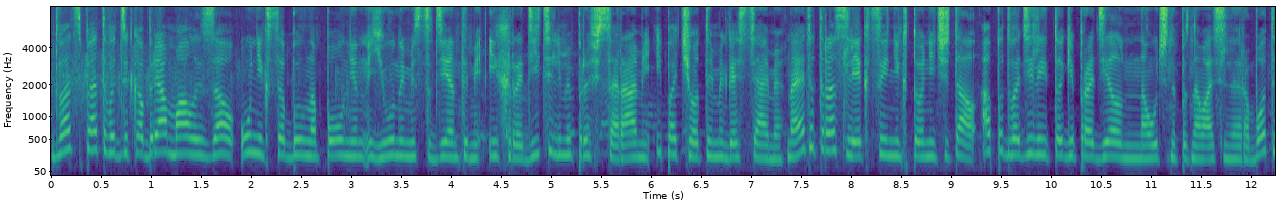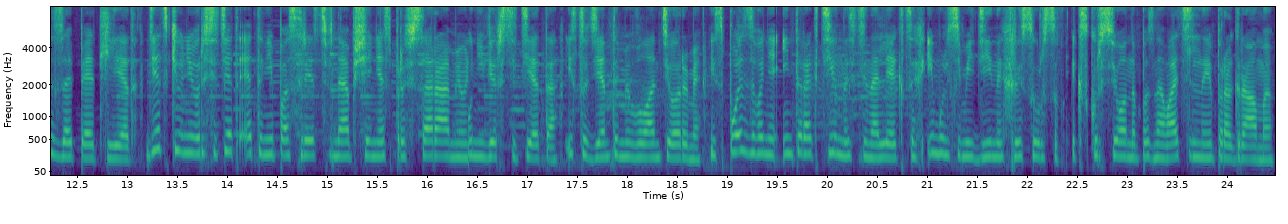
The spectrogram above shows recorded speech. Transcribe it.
25 декабря малый зал Уникса был наполнен юными студентами, их родителями, профессорами и почетными гостями. На этот раз лекции никто не читал, а подводили итоги проделанной научно-познавательной работы за пять лет. Детский университет – это непосредственное общение с профессорами университета и студентами-волонтерами, использование интерактивности на лекциях и мультимедийных ресурсов, экскурсионно-познавательные программы.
